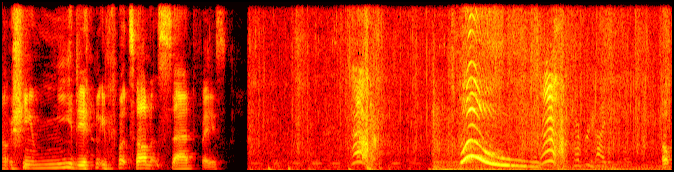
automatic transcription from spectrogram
Oh, she immediately puts on a sad face. Ah! Oh,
